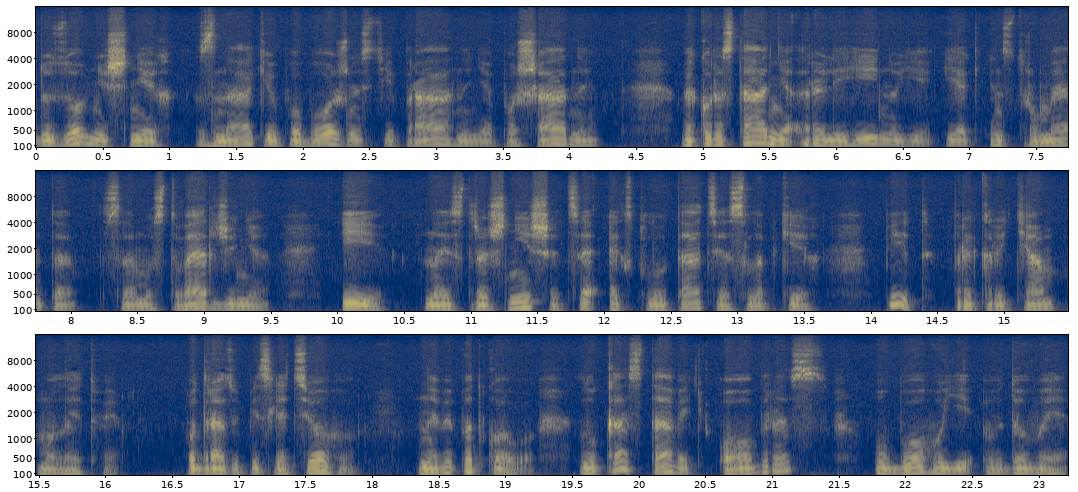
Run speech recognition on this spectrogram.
до зовнішніх знаків побожності, прагнення, пошани, використання релігійної як інструмента самоствердження і найстрашніше це експлуатація слабких під прикриттям молитви. Одразу після цього не випадково Лука ставить образ убогої вдови,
